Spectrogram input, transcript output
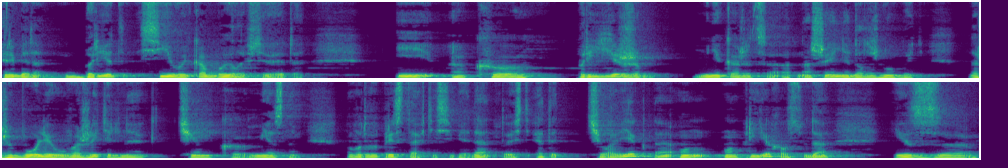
ребята, бред сивой кобылы все это. И а, к приезжим, мне кажется, отношение должно быть даже более уважительное, чем к местным. Ну вот вы представьте себе, да, то есть этот человек, да, он, он приехал сюда из э,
